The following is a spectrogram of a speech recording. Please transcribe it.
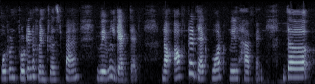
protein, protein of interest band we will get that. Now after that what will happen? The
